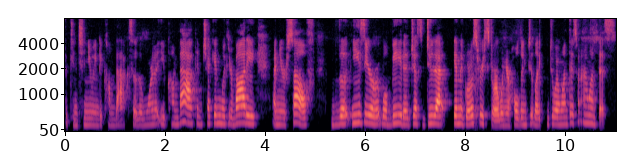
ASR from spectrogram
the continuing to come back. So the more that you come back and check in with your body and yourself, the easier it will be to just do that in the grocery store when you're holding to like, do I want this? or I want this.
